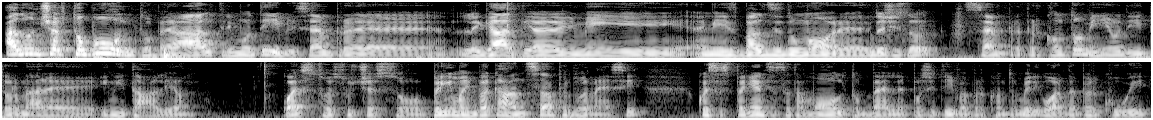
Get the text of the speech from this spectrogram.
Ad un certo punto, per altri motivi, sempre legati ai miei, ai miei sbalzi d'umore, ho deciso sempre per conto mio di tornare in Italia. Questo è successo prima in vacanza per due mesi. Questa esperienza è stata molto bella e positiva per quanto mi riguarda, per cui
